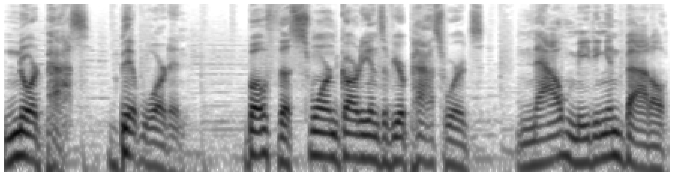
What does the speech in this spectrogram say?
NordPass, Bitwarden, both the sworn guardians of your passwords, now meeting in battle.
